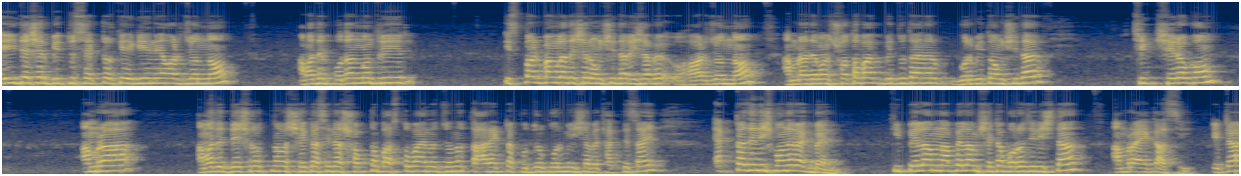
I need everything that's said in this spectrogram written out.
এই দেশের বিদ্যুৎ সেক্টরকে এগিয়ে নেওয়ার জন্য আমাদের প্রধানমন্ত্রীর স্মার্ট বাংলাদেশের অংশীদার হিসাবে হওয়ার জন্য আমরা যেমন শতভাগ বিদ্যুতায়নের গর্বিত অংশীদার ঠিক সেরকম আমরা আমাদের দেশরত্ন শেখ হাসিনার স্বপ্ন বাস্তবায়নের জন্য তার একটা ক্ষুদ্র কর্মী হিসাবে থাকতে চাই। একটা জিনিস মনে রাখবেন, কি পেলাম না পেলাম সেটা বড় জিনিস না, আমরা এক আছি। এটা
